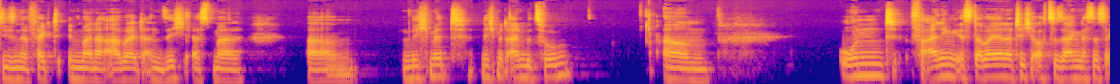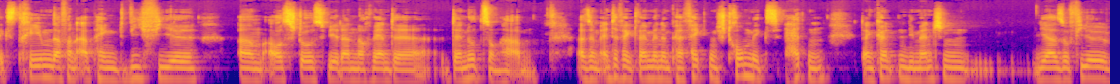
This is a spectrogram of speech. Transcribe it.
diesen Effekt in meiner Arbeit an sich erstmal ähm, nicht, mit, nicht mit einbezogen. Ähm, und vor allen Dingen ist dabei ja natürlich auch zu sagen, dass es extrem davon abhängt, wie viel ähm, Ausstoß wir dann noch während der, der Nutzung haben. Also im Endeffekt, wenn wir einen perfekten Strommix hätten, dann könnten die Menschen ja so viel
